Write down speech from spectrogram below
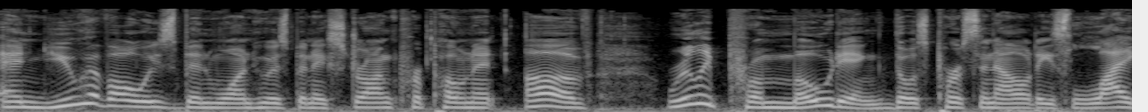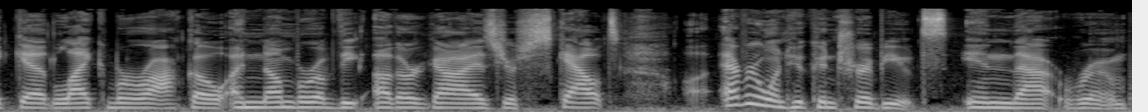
And you have always been one who has been a strong proponent of really promoting those personalities like Ed, like Morocco, a number of the other guys, your scouts, uh, everyone who contributes in that room.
